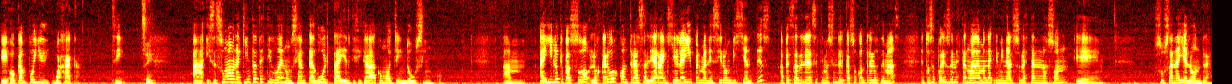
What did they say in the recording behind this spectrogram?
eh, Ocampo y Oaxaca. ¿sí? Sí. Ah, y se suma una quinta testigo denunciante adulta identificada como Jane Doe 5. Am, ahí lo que pasó, los cargos contra Salea Rangel ahí permanecieron vigentes, a pesar de la desestimación del caso contra los demás. Entonces, por eso en esta nueva demanda criminal solo están en Nazón eh, Susana y Alondra.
